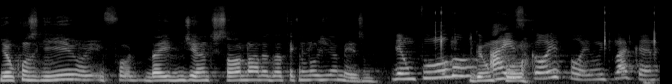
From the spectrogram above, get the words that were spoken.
E eu consegui, e daí em diante só na área da tecnologia mesmo. Deu um pulo, Deu um arriscou pulo. e foi, muito bacana.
